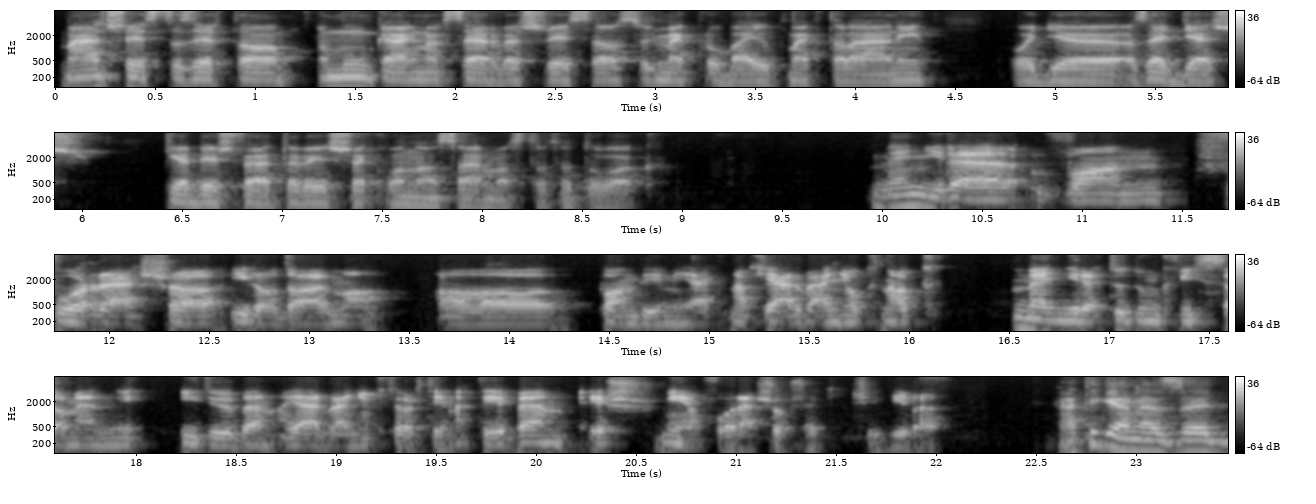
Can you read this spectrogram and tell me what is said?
másrészt azért a, a munkánknak szerves része az, hogy megpróbáljuk megtalálni, hogy az egyes kérdésfeltevések honnan származtathatóak. Mennyire van forrása, irodalma a pandémiáknak, járványoknak, mennyire tudunk visszamenni időben a járványok történetében, és milyen források segítségével? Hát igen, ez egy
